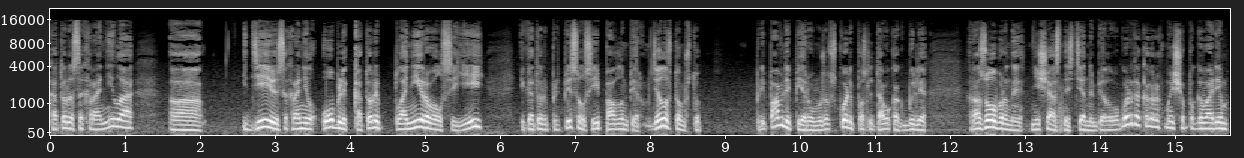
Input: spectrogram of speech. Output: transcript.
которая сохранила э, идею и сохранил облик, который планировался ей и который предписывался ей Павлом Первым. Дело в том, что при Павле Первом, уже вскоре после того, как были разобраны несчастные стены Белого города, о которых мы еще поговорим,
